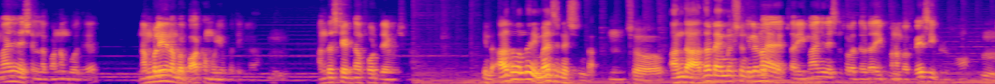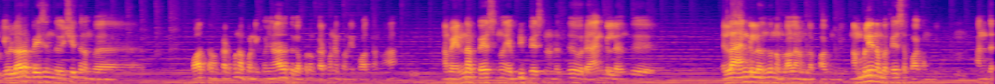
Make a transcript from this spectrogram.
இமேஜினேஷன்ல பண்ணும்போது நம்மளே நம்ம பார்க்க முடியும் பாத்தீங்களா அந்த ஸ்டேட் தான் ஃபோர்த் டைமென்ஷன் இல்லை அது வந்து இமேஜினேஷன் தான். ஸோ அந்த அதர் டைமென்ஷன் இல்லைன்னா சாரி இமேஜினேஷன் சொல்றதை விட இப்போ நம்ம பேசிட்டு இருக்கோம். இவ்வளோ பேசி இந்த விஷயத்த நம்ம பார்த்தோம் கற்பனை பண்ணி கொஞ்ச நேரத்துக்கு அப்புறம் கற்பனை பண்ணி பார்த்தோம்னா நம்ம என்ன பேசணும் எப்படி பேசணுன்றது ஒரு ஆங்கிள் இருந்து எல்லா ஆங்கிள் வந்து நம்மளால நம்மள பார்க்க முடியும். நம்மளே நம்ம ஃபேஸை பார்க்க முடியும். அந்த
